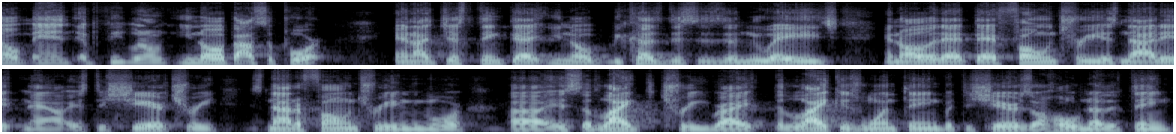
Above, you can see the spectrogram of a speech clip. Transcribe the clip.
know, man, if people don't, you know, about support. And I just think that, you know, because this is a new age and all of that, that phone tree is not it now. It's the share tree. It's not a phone tree anymore. Uh, it's the like tree, right? The like is one thing, but the share is a whole nother thing.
